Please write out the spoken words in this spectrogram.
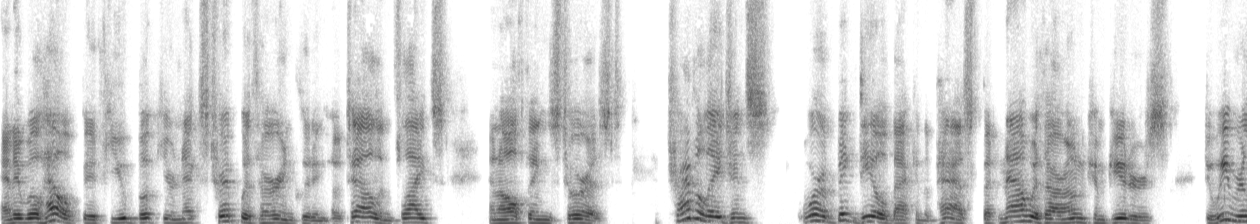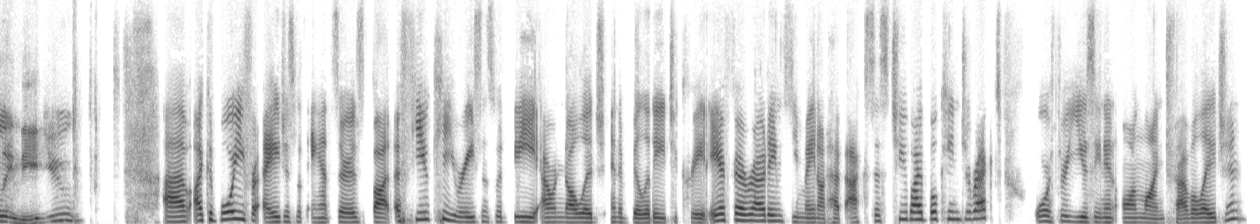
And it will help if you book your next trip with her, including hotel and flights and all things tourist. Travel agents were a big deal back in the past, but now with our own computers, do we really need you? Um, I could bore you for ages with answers, but a few key reasons would be our knowledge and ability to create airfare routings you may not have access to by booking direct or through using an online travel agent,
